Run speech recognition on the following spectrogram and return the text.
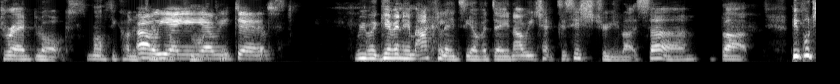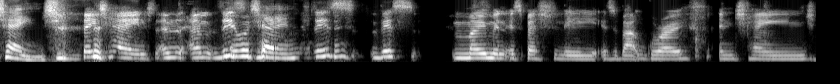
dreadlocks multicolored Oh, yeah, dreadlocks yeah, yeah, Marc we did. we were giving him accolades the other day now we checked his history like sir but people change They change and um, people this change this this moment especially is about growth and change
